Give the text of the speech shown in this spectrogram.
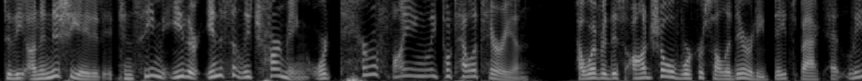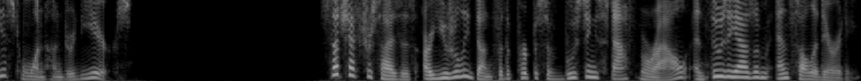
To the uninitiated, it can seem either innocently charming or terrifyingly totalitarian. However, this odd show of worker solidarity dates back at least 100 years. Such exercises are usually done for the purpose of boosting staff morale, enthusiasm, and solidarity.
